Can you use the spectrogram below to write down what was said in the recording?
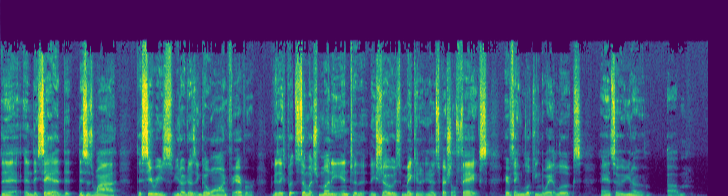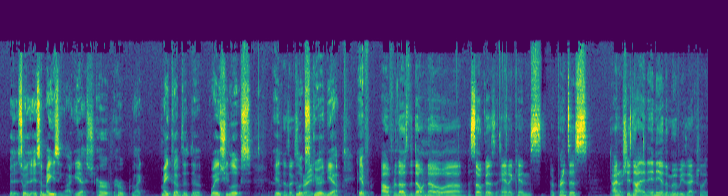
and, and they said that this is why the series, you know, doesn't go on forever because they put so much money into the, these shows, making it, you know, the special effects, everything looking the way it looks, and so you know, um, so it's amazing. Like, yes, her her like makeup, the the way she looks, it, It looks looks, great. good. Yeah. If, oh, for those that don't know, uh, Ahsoka's Anakin's apprentice. I know she's not in any of the movies actually.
